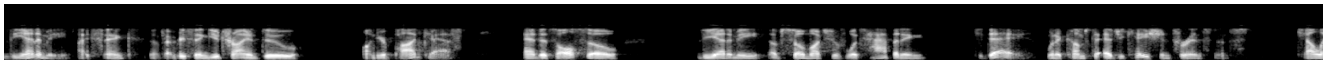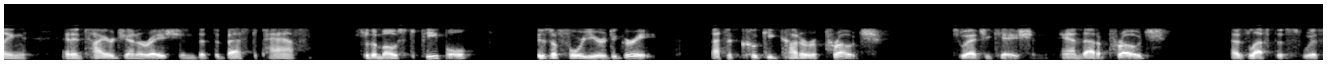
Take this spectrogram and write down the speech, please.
the enemy, I think, of everything you try and do on your podcast. And it's also the enemy of so much of what's happening today when it comes to education, for instance, telling an entire generation that the best path for the most people is a four-year degree. That's a cookie cutter approach to education. And that approach has left us with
